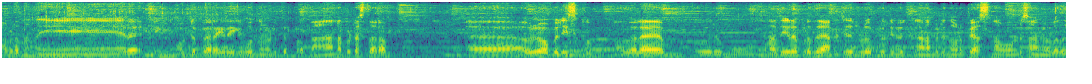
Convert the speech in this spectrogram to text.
അവിടെ നിന്ന് നേരെ ഇങ്ങോട്ട് പിറകിലേക്ക് പോകുന്ന പ്രധാനപ്പെട്ട സ്ഥലം. ഒരു ഒബലിസ്കും അതുപോലെ ഒരു മൂന്ന് നദികളെ പ്രധാനം ചെയ്തിട്ടുള്ള പ്രതിമയ്ക്ക് കാണാൻ പറ്റുന്ന നമ്മുടെ പ്യാസനവുകൊണ്ട് സാമ്യമുള്ളത്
